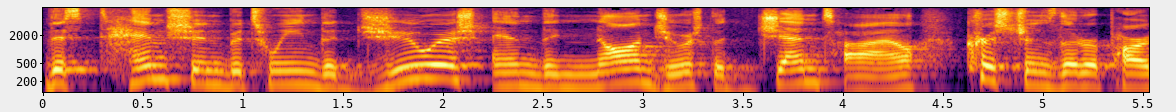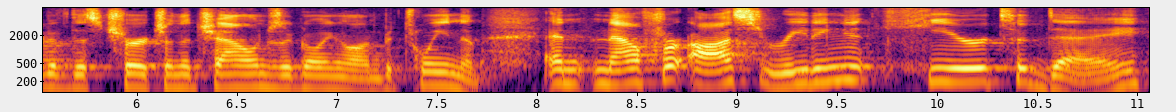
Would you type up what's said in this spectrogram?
This tension between the Jewish and the non Jewish, the Gentile Christians that are part of this church, and the challenges that are going on between them. And now, for us, reading it here today,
